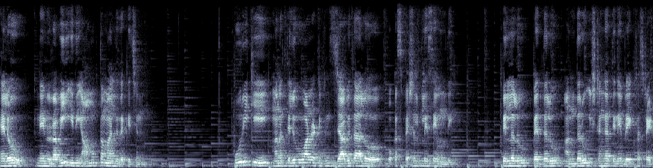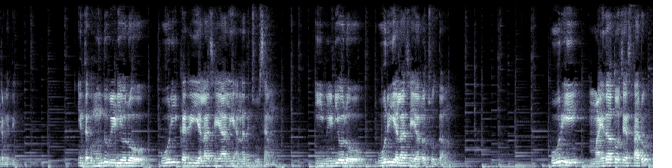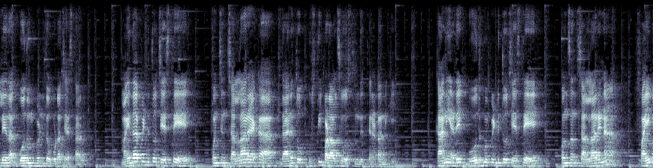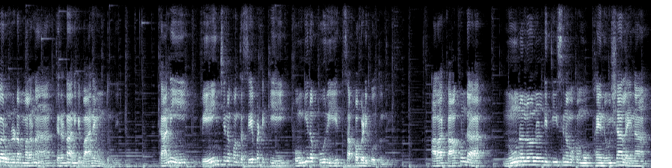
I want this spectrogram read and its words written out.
Hello నేను రవి ఇది Amuktamalyada kitchen. పూరికి మన తెలుగు వాళ్ళ టిఫిన్స్ జాబితాలో ఒక స్పెషల్ ప్లేసే ఉంది. పిల్లలు పెద్దలు అందరూ ఇష్టంగా తినే బ్రేక్ఫాస్ట్ ఐటమ్ ఇది. ఇంతకు ముందు వీడియోలో పూరీ కర్రీ ఎలా చేయాలి అన్నది చూసాము ఈ వీడియోలో పూరి ఎలా చేయాలో చూద్దాం. పూరి మైదాతో చేస్తారు లేదా గోధుమ పిండితో కూడా చేస్తారు. మైదాపిండితో చేస్తే కొంచెం చల్లారాక దానితో కుస్తీ పడాల్సి వస్తుంది తినటానికి. కానీ అదే గోధుమ పిండితో చేస్తే కొంచెం చల్లారిన ఫైబర్ ఉండడం వలన తినడానికి బాగానే ఉంటుంది. కానీ వేయించిన కొంతసేపటికి పొంగిన పూరి చప్పబడిపోతుంది. అలా కాకుండా నూనెలో నుండి తీసిన ఒక ముప్పై నిమిషాలైనా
